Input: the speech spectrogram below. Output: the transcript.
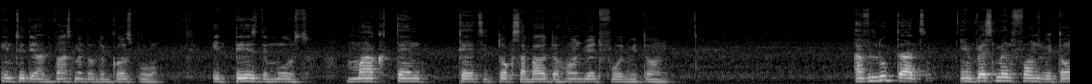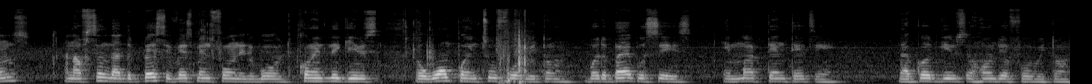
into the advancement of the gospel. It pays the most. Mark 10 30 talks about the hundredfold return. I've looked at investment funds returns and I've seen that the best investment fund in the world currently gives a 1.24 return. But the Bible says in Mark 10:30 that God gives a hundredfold return.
